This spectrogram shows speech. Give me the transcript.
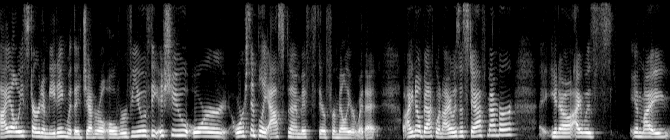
I always start a meeting with a general overview of the issue or, or simply ask them if they're familiar with it. I know back when I was a staff member, you know, I was in my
